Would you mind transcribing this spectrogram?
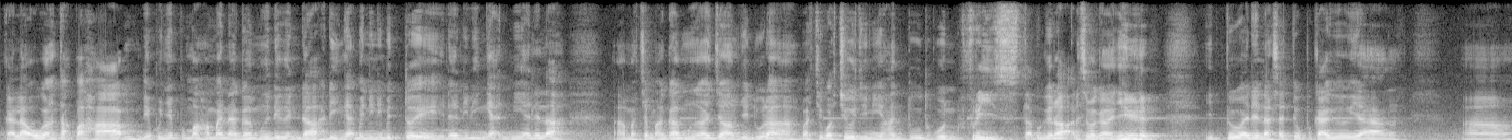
kalau orang tak faham dia punya pemahaman agama dia rendah dia ingat benda ni betul dan dia ingat ni adalah uh, macam agama ajar macam tu lah baca-baca je ni hantu tu pun freeze tak bergerak dan sebagainya itu adalah satu perkara yang uh,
